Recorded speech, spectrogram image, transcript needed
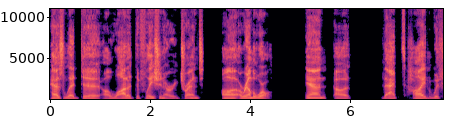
has led to a lot of deflationary trends uh, around the world. And uh, that tied with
